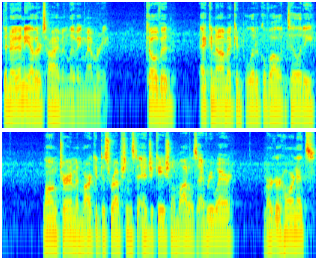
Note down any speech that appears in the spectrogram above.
than at any other time in living memory. COVID, economic and political volatility, long term and market disruptions to educational models everywhere, murder hornets.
